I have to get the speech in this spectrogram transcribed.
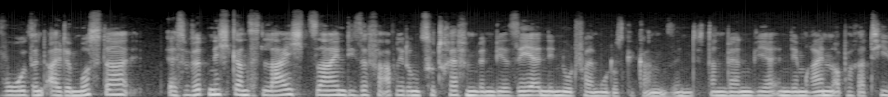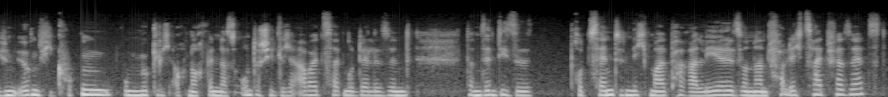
wo sind alte Muster es wird nicht ganz leicht sein, diese Verabredung zu treffen, wenn wir sehr in den Notfallmodus gegangen sind. Dann werden wir in dem reinen operativen irgendwie gucken, womöglich auch noch, wenn das unterschiedliche Arbeitszeitmodelle sind, dann sind diese Prozente nicht mal parallel, sondern völlig zeitversetzt.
